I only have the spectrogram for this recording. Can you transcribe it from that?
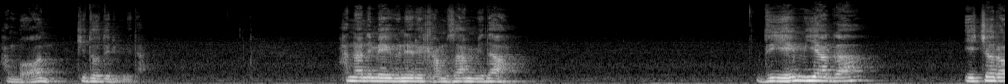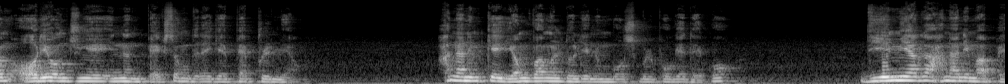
한번 기도드립니다. 하나님의 은혜를 감사합니다. 느헤미야가 이처럼 어려운 중에 있는 백성들에게 베풀며 하나님께 영광을 돌리는 모습을 보게 되고 느헤미야가 하나님 앞에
